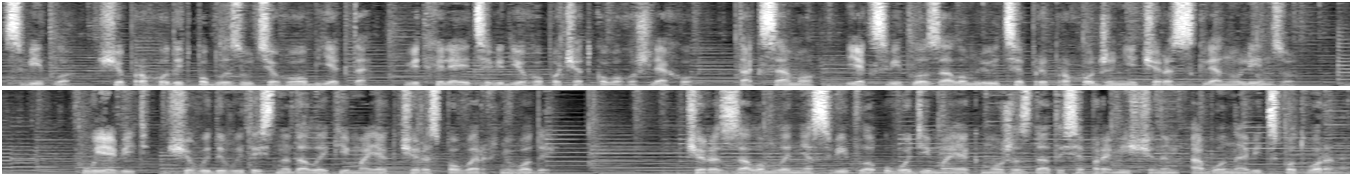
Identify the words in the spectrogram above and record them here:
Світло, що проходить поблизу цього об'єкта, відхиляється від його початкового шляху, так само, як світло заломлюється при проходженні через скляну лінзу. Уявіть, що ви дивитесь на далекий маяк через поверхню води. Через заломлення світла у воді маяк може здатися переміщеним або навіть спотвореним.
